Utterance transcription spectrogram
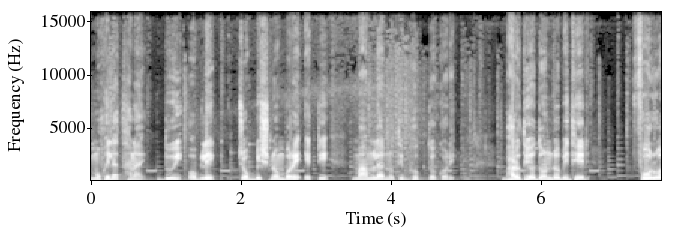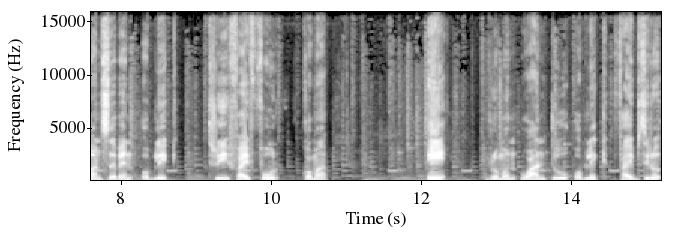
মহিলা থানায় দুই অবলিক চব্বিশ নম্বরে একটি মামলা নথিভুক্ত করে। ভারতীয় দণ্ডবিধির four one seven oblique three five four comma A, Roman one two oblique five zero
